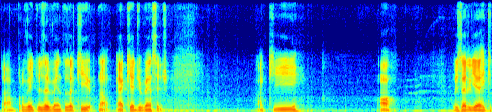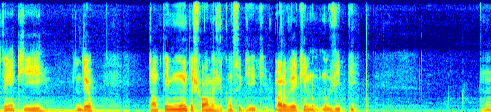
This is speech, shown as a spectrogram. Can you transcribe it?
Tá, aproveita os eventos aqui, não, é aqui Advanced. Aqui, ó, os LR que tem aqui, entendeu? Então tem muitas formas de conseguir aqui. Bora ver aqui no, no VIP. Hum,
